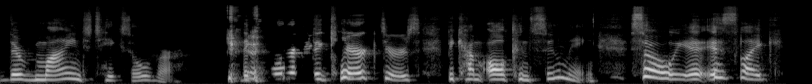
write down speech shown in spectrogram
their mind takes over. The, the characters become all consuming. So it's like,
